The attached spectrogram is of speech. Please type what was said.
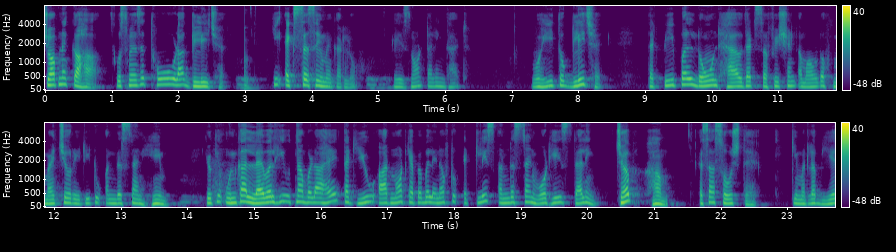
जो आपने कहा उसमें से थोड़ा ग्लीच है कि एक्सेसिव में कर लो। He is not telling that वही तो ग्लिच है that people don't have that sufficient amount of maturity to understand him क्योंकि उनका लेवल ही उतना बड़ा है that you are not capable enough to at least understand what he is telling जब हम ऐसा सोचते हैं कि मतलब ये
